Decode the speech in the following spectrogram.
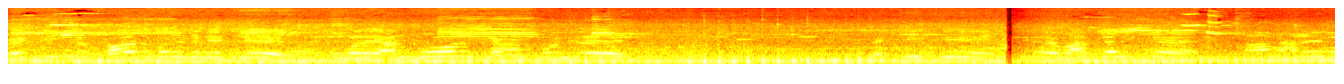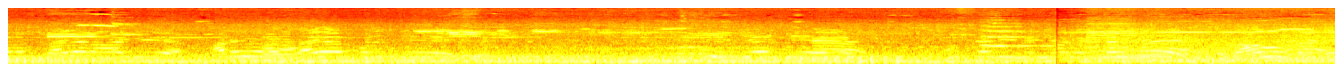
வெற்றிக்கு பாடுபடுங்கள் என்று உங்களை அன்போடு கேட்டுக்கொண்டு வெற்றிக்கு வாக்களிக்க நாம் அனைவரும் தயாராகி அனைவரும் தயார்படுத்தி தேசிய கூட்டணியில் இணைந்து ராகுல் காந்தி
